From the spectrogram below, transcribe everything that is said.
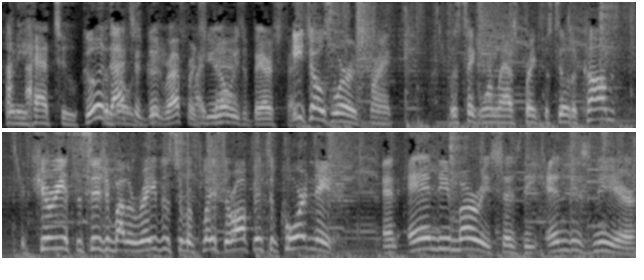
when he had to. Good, that's a good Bears. reference. Like You know he's a Bears fan. Eat those words, Frank. Let's take one last break, but still to come. The curious decision by the Ravens to replace their offensive coordinator. And Andy Murray says the end is near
